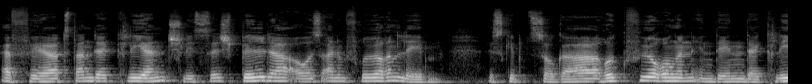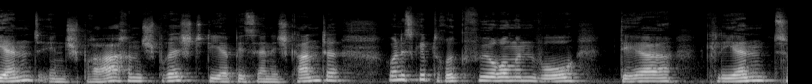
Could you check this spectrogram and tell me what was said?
erfährt dann der Klient schließlich Bilder aus einem früheren Leben. Es gibt sogar Rückführungen, in denen der Klient in Sprachen spricht, die er bisher nicht kannte und es gibt Rückführungen, wo der Klient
